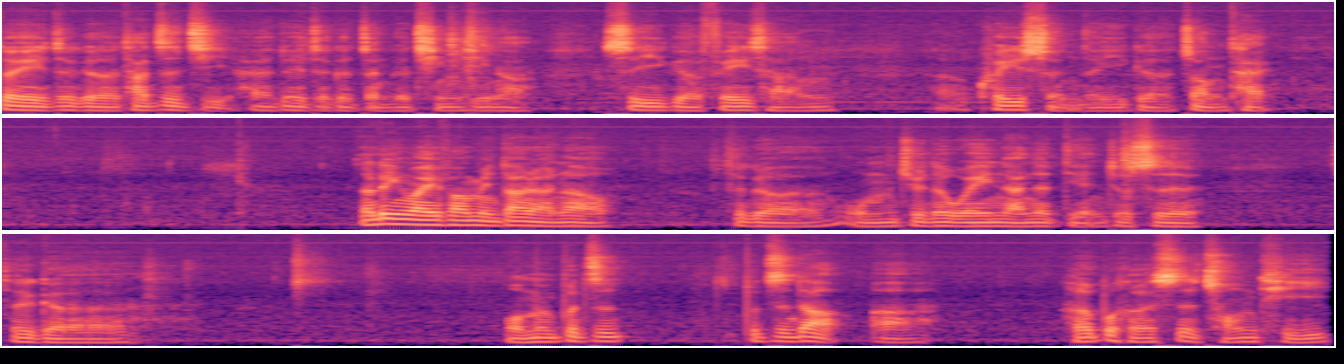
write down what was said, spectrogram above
对这个他自己，还有对这个整个情形啊，是一个非常亏损的一个状态。那另外一方面，当然了，这个我们觉得为难的点就是。这个我们不知不知道啊，合不合适重提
